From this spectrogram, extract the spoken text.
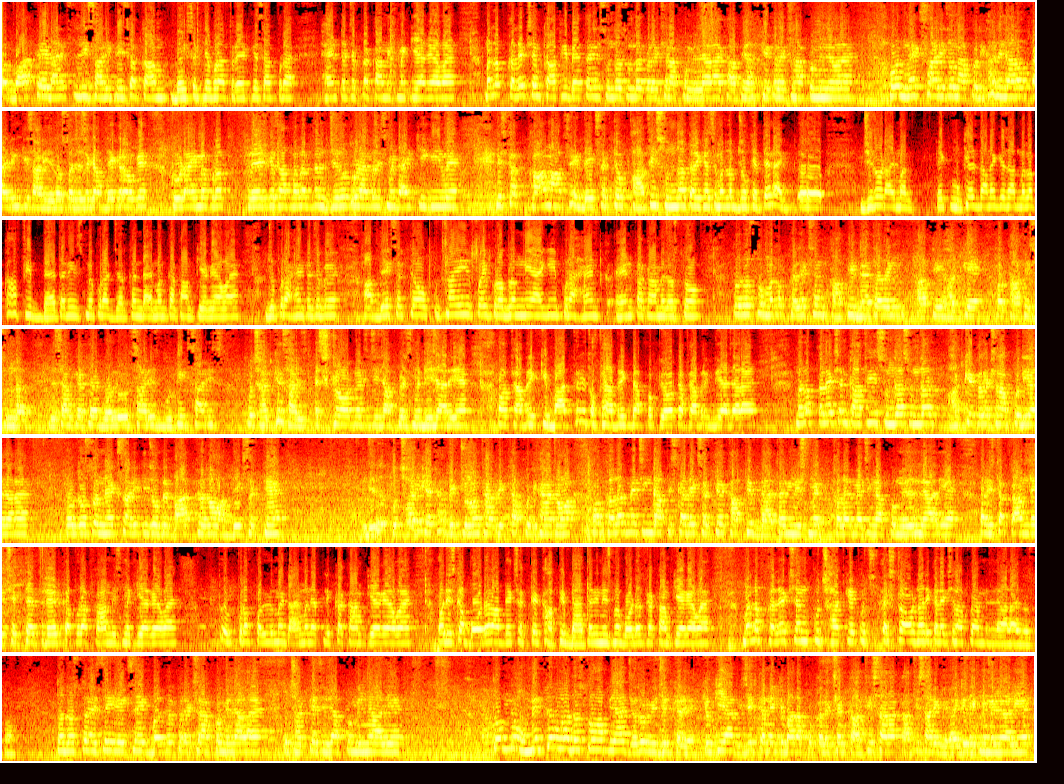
और बात करें डायरेक्टली साड़ी पे का काम, देख सकते हैं पूरा थ्रेड के साथ पूरा हैंड टचअप का काम इसमें किया गया हुआ है। मतलब कलेक्शन काफ़ी बेहतरीन सुंदर सुंदर कलेक्शन आपको मिलने वाला है, काफ़ी हल्के कलेक्शन आपको मिलने वाला है। और नेक्स्ट साड़ी जो मैं आपको दिखाने जा रहा हूँ पैडिंग की साड़ी है दोस्तों, जैसे कि आप देख रहे होंगे टू डाई में पूरा थ्रेड के साथ मतलब एकदम ज़ीरो टू डाइबल इसमें डाई की गई हुई है। इसका काम आपसे देख सकते हो, काफ़ी सुंदर तरीके से मतलब जो कहते हैं ना ज़ीरो डायमंड एक मुकेश दाने के साथ मतलब काफ़ी बेहतरीन इसमें पूरा जरकन डायमंड का काम किया गया हुआ है, जो पूरा हैंड टचअप है आप देख सकते हो, उतना ही कोई प्रॉब्लम नहीं आएगी, पूरा हैंड हैंड का काम है दोस्तों। तो दोस्तों मतलब कलेक्शन काफ़ी बेहतरीन, काफ़ी हटके और काफ़ी सुंदर। जैसे हम कहते हैं बॉलीवुड साड़ीज बुटीक साड़ीज, कुछ हटके साड़ीज। एक्स्ट्रा ऑर्डनरी चीज़ आपको इसमें दी जा रही है। और फैब्रिक की बात करें तो फैब्रिक भी आपको प्योर का फैब्रिक दिया जा रहा है। मतलब कलेक्शन काफ़ी सुंदर सुंदर हटके कलेक्शन आपको दिया जा रहा है। और दोस्तों नेक्स्ट साड़ी की जो मैं बात कर रहा हूँ, आप देख सकते हैं। कुछ हटके फैब्रिक चुनौन फैब्रिक का आपको दिखाना चाहूँगा। और कलर मैचिंग भी आप इसका देख सकते हैं। काफ़ी बेहतरीन इसमें कलर मैचिंग आपको मिलने वाली है। और इसका काम देख सकते हैं थ्रेड का पूरा काम इसमें किया गया हुआ है। पूरा पल्लू में डायमंड एप्लिक का काम किया गया हुआ है। और इसका बॉर्डर आप देख सकते हैं, काफ़ी बेहतरीन इसमें बॉर्डर का काम किया गया हुआ है। मतलब कलेक्शन कुछ हटके कुछ एक्स्ट्रा ऑर्डनरी कलेक्शन आपको मिलने वाला है दोस्तों। तो दोस्तों, ऐसे ही एक से एक बर्गर कलेक्शन आपको मिलने वाला है कुछ हटके चीज़ें आपको मिलने वाली है। तो मैं उम्मीद करूँगा दोस्तों, आप यहाँ ज़रूर विज़िट करें, क्योंकि यहाँ विज़िट करने के बाद आपको कलेक्शन काफ़ी सारा, काफ़ी सारी वेरायटी देखने मिलने वाली है।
